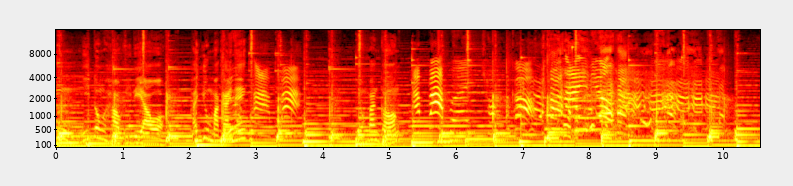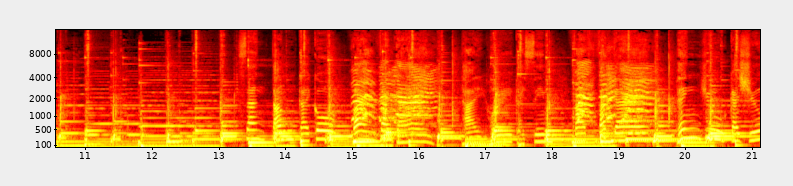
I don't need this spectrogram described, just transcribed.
嗯，你懂好去了哦，还有乜界呢？阿爸，用慢讲。阿爸会重告。山当改过万万改，太会改心发发改，朋友改手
